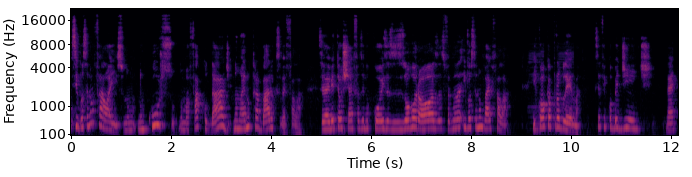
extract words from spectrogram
Se você não falar isso num, num, curso, numa faculdade, não é no trabalho que você vai falar. Você vai ver teu chefe fazendo coisas às vezes, horrorosas fazendo, e você não vai falar. E qual que é o problema? Que você fica obediente. Né?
